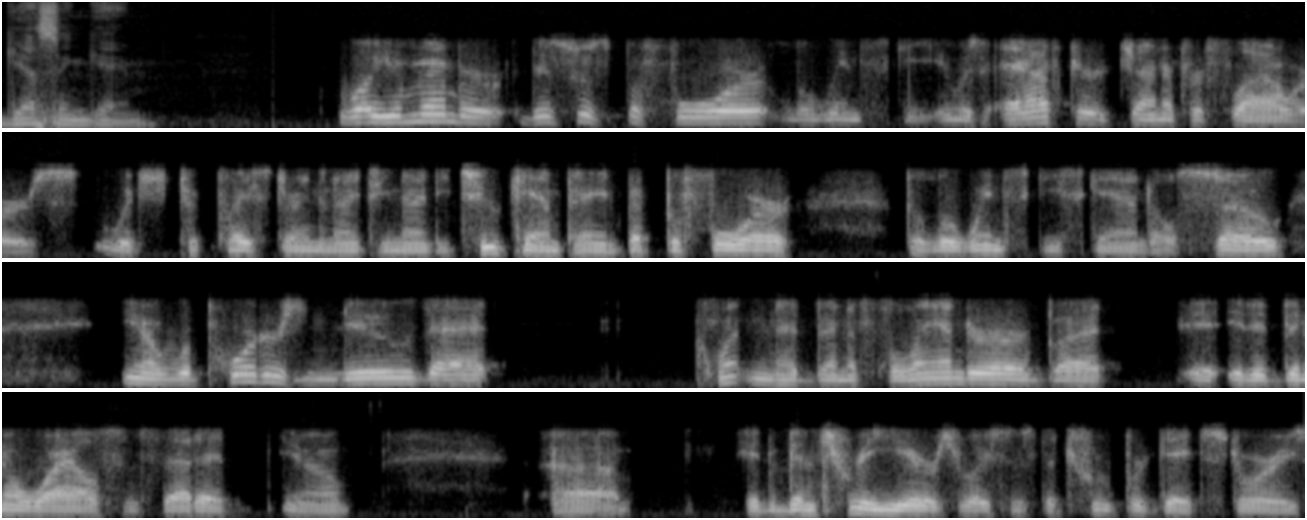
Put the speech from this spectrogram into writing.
guessing game? Well, you remember this was before Lewinsky. It was after Gennifer Flowers, which took place during the 1992 campaign, but before the Lewinsky scandal. So, you know, reporters knew that Clinton had been a philanderer, but it, it had been a while since that had, you know, uh, it had been three years really since the Troopergate stories.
